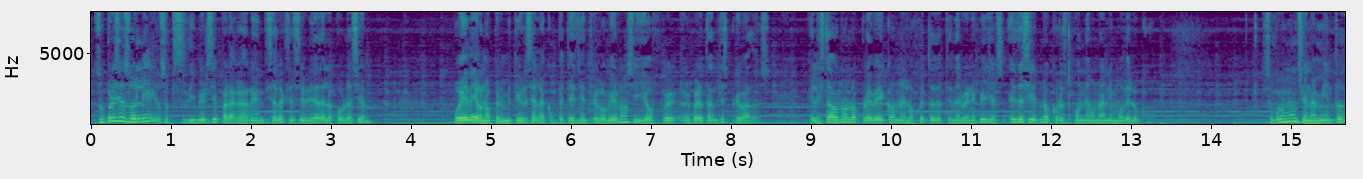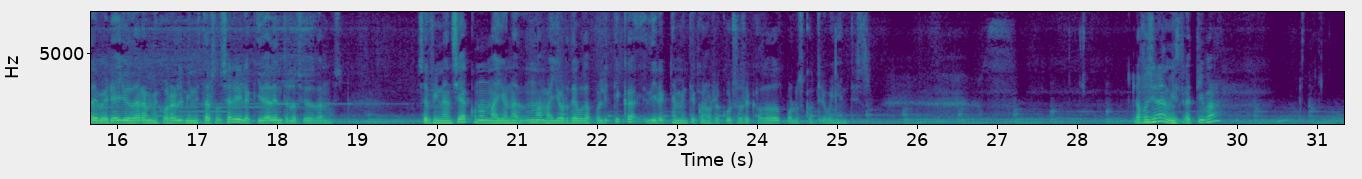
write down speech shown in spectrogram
Su precio suele subdividirse para garantizar la accesibilidad de la población. Puede o no permitirse la competencia entre gobiernos y ofertantes privados. El Estado no lo prevé con el objeto de obtener beneficios, es decir, no corresponde a un ánimo de lucro. Su buen funcionamiento debería ayudar a mejorar el bienestar social y la equidad entre los ciudadanos. Se financia con una mayor deuda política y directamente con los recursos recaudados por los contribuyentes. La función administrativa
